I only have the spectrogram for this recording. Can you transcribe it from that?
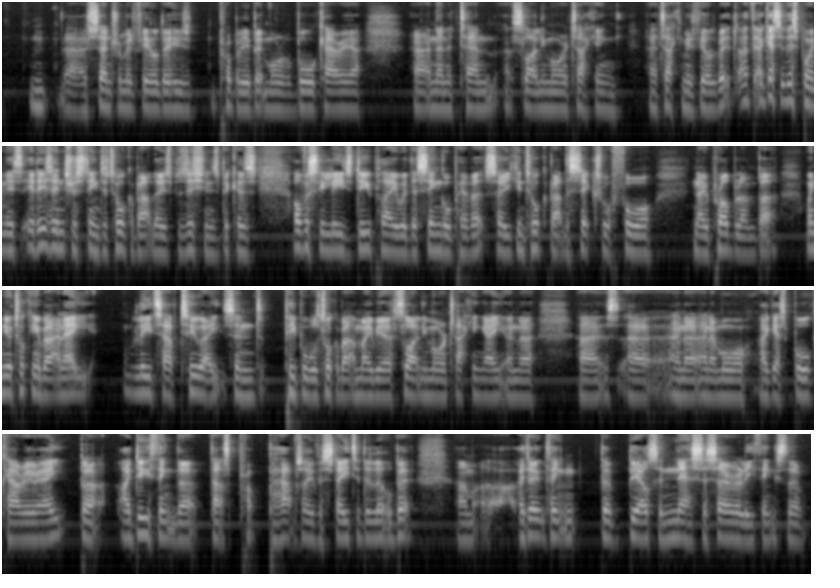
uh, central midfielder who's probably a bit more of a ball carrier, uh, and then a ten, a slightly more attacking attacking midfielder. But I, I, guess at this point, it's, it is interesting to talk about those positions because obviously Leeds do play with a single pivot, so you can talk about the six or four, no problem. But when you're talking about an eight, Leeds have two eights, and people will talk about maybe a slightly more attacking eight and a, uh, uh, and a and a more, I guess, ball carrier eight. But I do think that that's perhaps overstated a little bit. Um, I don't think that Bielsa necessarily thinks that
